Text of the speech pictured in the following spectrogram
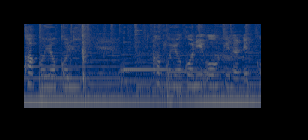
過去横に過去横に大きな猫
